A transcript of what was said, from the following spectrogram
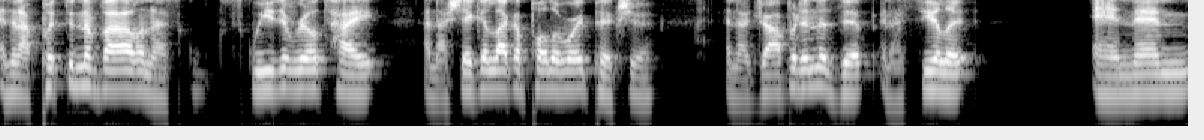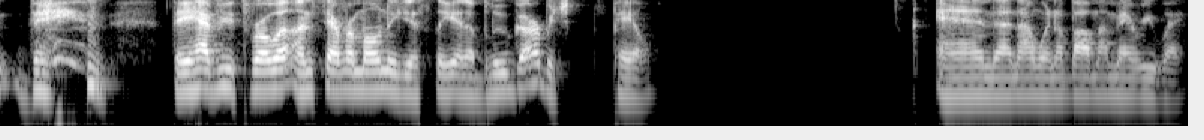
And then I put it in the vial and I squeeze it real tight and I shake it like a Polaroid picture and I drop it in a zip and I seal it. And then they they have you throw it unceremoniously in a blue garbage pail. And then I went about my merry way.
